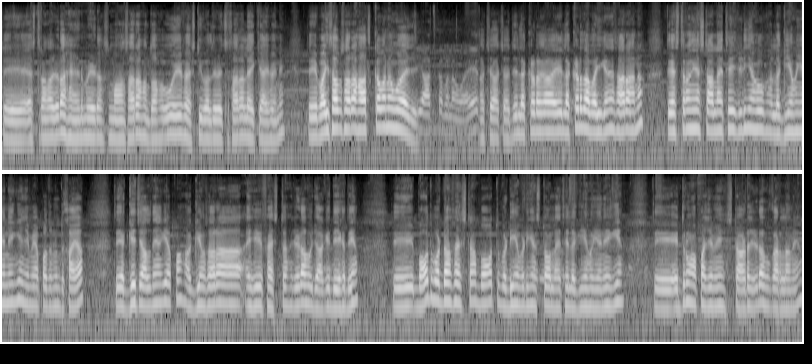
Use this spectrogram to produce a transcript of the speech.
ਤੇ ਇਸ ਤਰ੍ਹਾਂ ਦਾ ਜਿਹੜਾ ਹੈਂਡਮੇਡ ਸਮਾਨ ਸਾਰਾ ਹੁੰਦਾ ਉਹ ਇਹ ਫੈਸਟੀਵਲ ਦੇ ਵਿੱਚ ਸਾਰਾ ਲੈ ਕੇ ਆਏ ਹੋਏ ਨੇ ਤੇ ਬਾਈ ਸਾਹਿਬ ਸਾਰਾ ਹੱਥ ਕਾ ਬਣਾ ਹੋਇਆ ਹੈ ਜੀ हाथ का बना हुआ है ਅੱਛਾ ਅੱਛਾ ਜੇ ਲੱਕੜ ਦਾ ਇਹ ਲੱਕੜ ਦਾ ਬਾਈ ਕਹਿੰਦੇ ਸਾਰਾ ਹਨਾ ਤੇ ਇਸ ਤਰ੍ਹਾਂ ਦੀਆਂ ਸਟਾਲਾਂ ਇੱਥੇ ਜਿਹੜੀਆਂ ਉਹ ਲੱਗੀਆਂ ਹੋਈਆਂ ਨੇਗੀਆਂ ਜਿਵੇਂ ਆਪਾਂ ਤੁਹਾਨੂੰ ਦਿਖਾਇਆ ਤੇ ਅੱਗੇ ਚੱਲਦੇ ਆਂਗੇ ਆਪਾਂ ਅੱਗੇੋਂ ਸਾਰਾ ਇਹ ਫੈਸਟ ਜਿਹੜਾ ਉਹ ਜਾ ਕੇ ਦੇਖਦੇ ਆਂ ਤੇ ਬਹੁਤ ਵੱਡਾ ਫੈਸਟ ਆ ਬਹੁਤ ਵੱਡੀਆਂ ਵੱਡੀਆਂ ਸਟਾਲਾਂ ਇੱਥੇ ਲੱਗੀਆਂ ਹੋਈਆਂ ਨੇਗੀਆਂ ਤੇ ਇਧਰੋਂ ਆਪਾਂ ਜਿਵੇਂ ਸਟਾਰਟ ਜਿਹੜਾ ਉਹ ਕਰ ਲਾਂਦੇ ਆ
